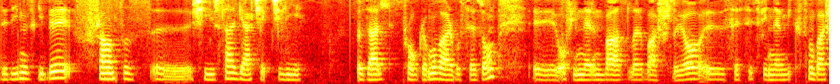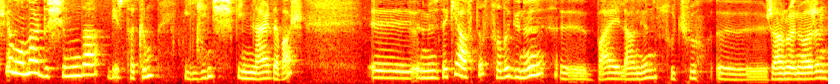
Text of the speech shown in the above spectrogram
dediğimiz gibi Fransız e, şiirsel gerçekçiliği özel programı var bu sezon. E, o filmlerin bazıları başlıyor, e, sessiz filmlerin bir kısmı başlıyor ama onlar dışında bir takım ilginç filmler de var. Ee, önümüzdeki hafta Salı günü e, Bay Suçu e, Jean Renoir'ın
